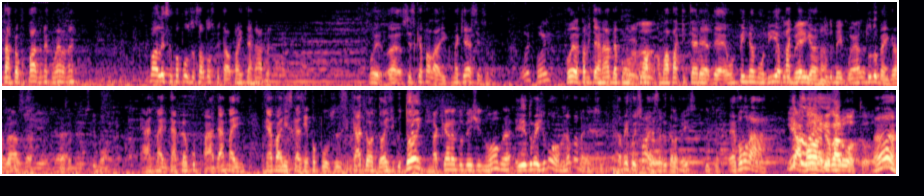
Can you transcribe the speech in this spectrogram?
Tava preocupado, né, com ela, né? Valesca Papouzou saiu do hospital, tá internada? Foi, é, Cícero quer falar aí, como é que é, Cícero? Foi, foi. Foi, ela estava internada com uma, uma bactéria, uma pneumonia Tudo bacteriana. bem, tudo bem com ela? Tudo bem, graças a graças Deus. a Deus. Graças É. a Deus, que bom. Ai, Mari, tá preocupada. Ai, Mari, minha Valescazinha Papouzou, esse cara dodói, fico doido. Aquela do beijinho no ombro, né? E do beijo no ombro, exatamente. Também foi só essa, viu, que ela fez? É, vamos lá. E tudo agora, meu garoto? Hã?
